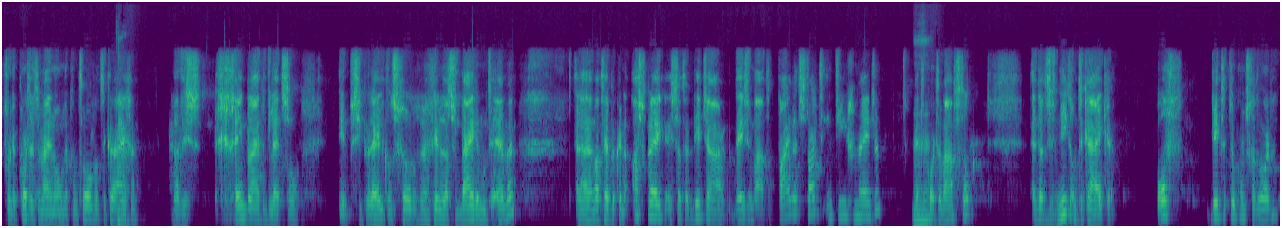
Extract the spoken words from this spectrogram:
voor de korte termijn onder controle te krijgen. Dat is geen blijvend letsel. In principe redelijk onschuldig. We vinden dat ze beide moeten hebben. Eh, wat we hebben kunnen afspreken is dat er dit jaar, deze maand, een pilot start in 10 gemeenten. met de Mhm. korte wapenstok. En dat is niet om te kijken of dit de toekomst gaat worden.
